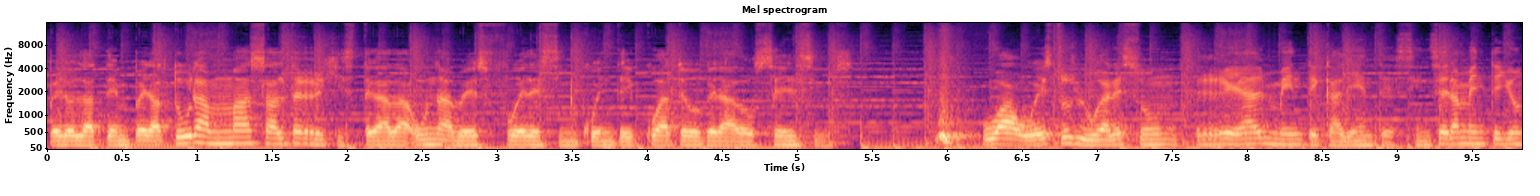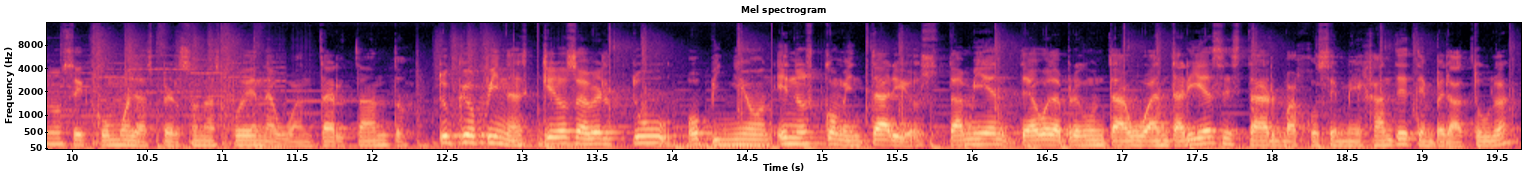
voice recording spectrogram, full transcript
pero la temperatura más alta registrada una vez fue de 54 grados Celsius. Wow, estos lugares son realmente calientes. Sinceramente yo no sé cómo las personas pueden aguantar tanto. ¿Tú qué opinas? Quiero saber tu opinión en los comentarios. También te hago la pregunta, ¿aguantarías estar bajo semejante temperatura?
